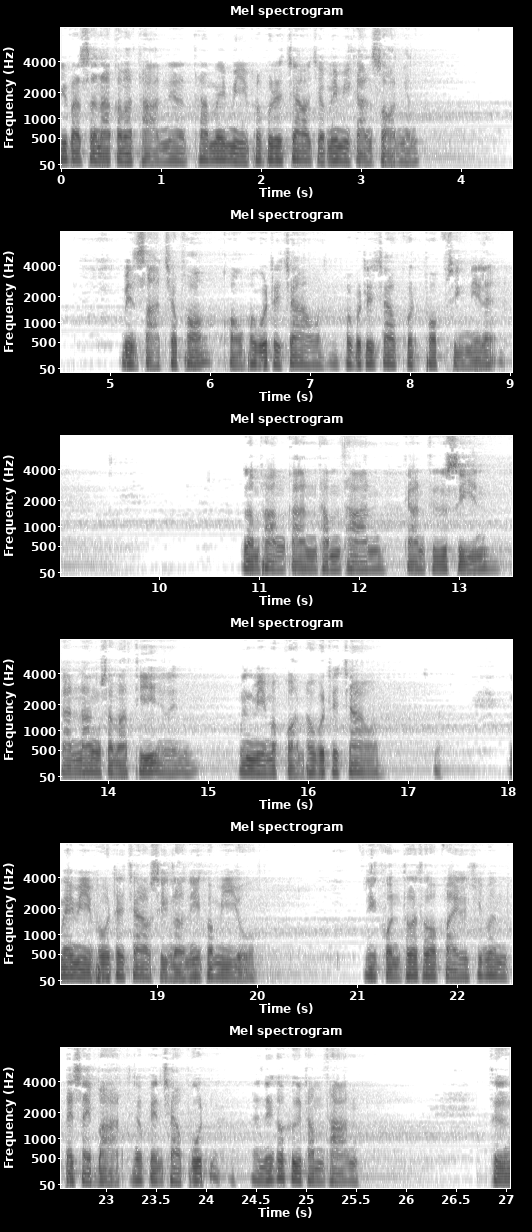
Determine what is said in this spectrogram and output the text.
วิปัสสนากรรมฐานเนี่ยถ้าไม่มีพระพุทธเจ้าจะไม่มีการสอนกัน เป็นศาสตร์เฉพาะของพระพุทธเจ้า พระพุทธเจ้าค้นพบสิ่งนี้แหละลำพังการทำทาน การถือศีล การนั่งสมาธิอะไรมันมีมาก่อนพระพุทธเจ้า ไม่มีพระพุทธเจ้าสิ่งเหล่านี้ก็มีอยู่นี่คนทั่ว ๆ ไปก็คิดว่าไปใส่บาตรก็เป็นชาวพุทธ อันนี้ก็คือทำทาน ถึง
